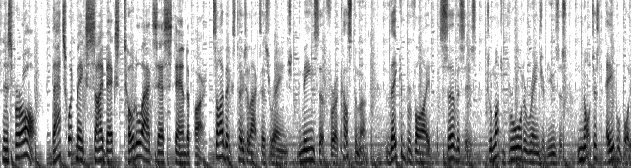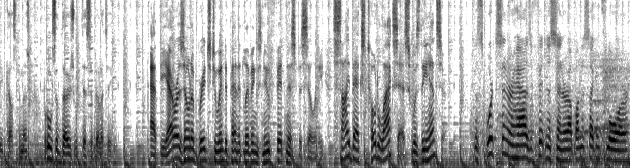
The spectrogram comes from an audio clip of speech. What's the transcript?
fitness for all. That's what makes Cybex Total Access stand apart. Cybex Total Access range means that for a customer, they can provide services to a much broader range of users, not just able-bodied customers, but also those with disability. At the Arizona Bridge to Independent Living's new fitness facility, Cybex Total Access was the answer. The Sports Center has a fitness center up on the second floor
